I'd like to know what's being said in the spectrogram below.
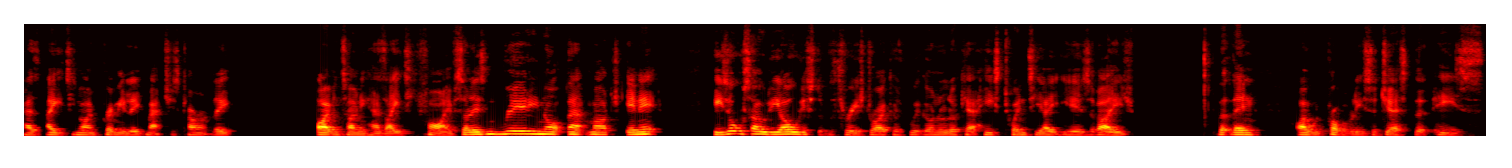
has 89 Premier League matches currently. Ivan Toney has 85. So there's really not that much in it He's also the oldest of the three strikers we're going to look at. He's 28 years of age. But then I would probably suggest that he's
